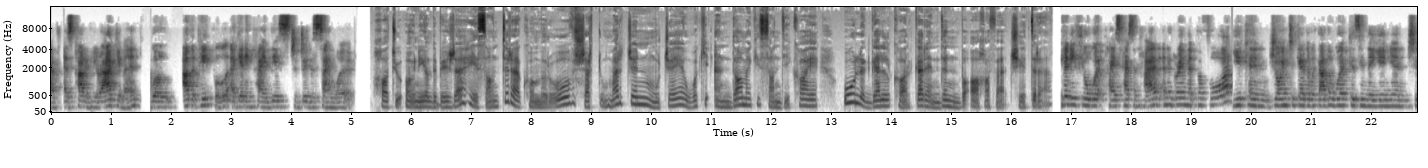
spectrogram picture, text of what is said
have, as part of your argument, well, other people are getting paid this to do the same work. خاتو اونیل ده بیجه حیسانتره کمروف شرط و مرجن موچه وکی اندامکی ساندیکای او لگل کارکرندن با آخفه چیتره. Even if your workplace hasn't had an agreement before, you can join together with other workers in the union to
